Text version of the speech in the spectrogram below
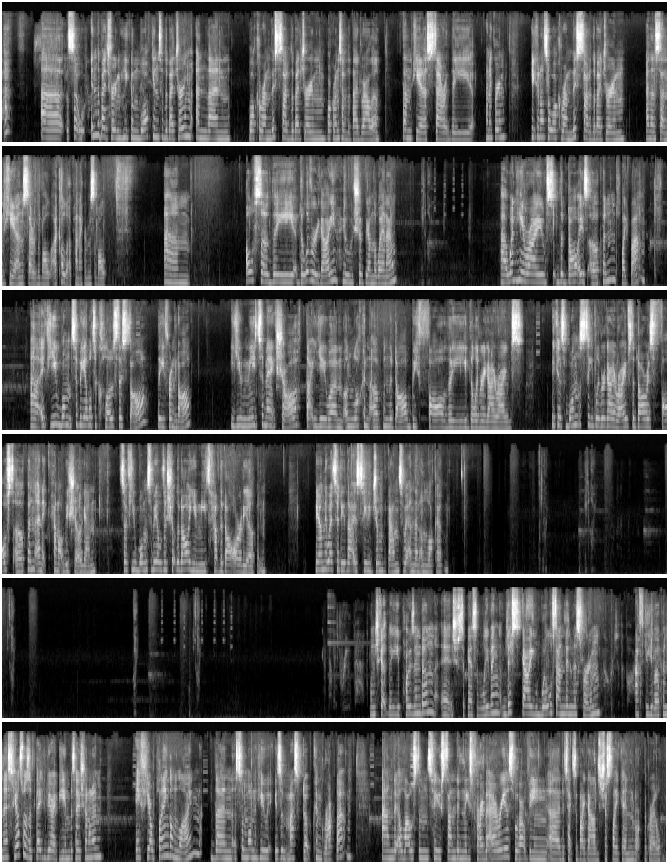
Uh, so in the bedroom, he can walk into the bedroom and then walk around this side of the bedroom, walk around the side of the bed rather, stand here, stare at the panic room. He can also walk around this side of the bedroom and then stand here and stare at the vault. I call it a panic room, it's a vault. Um, also, the delivery guy, who should be on the way now, uh, when he arrives, the door is opened like that. Uh, if you want to be able to close this door, the front door, you need to make sure that you um, unlock and open the door before the delivery guy arrives. Because once the delivery guy arrives, the door is forced open and it cannot be shut again. So if you want to be able to shut the door, you need to have the door already open. The only way to do that is to jump down to it and then unlock it. Once you get the poison done, it's just a case of leaving. This guy will stand in this room after you open this. He also has a fake VIP invitation on him. If you're playing online, then someone who isn't masked up can grab that, and it allows them to stand in these private areas without being uh, detected by guards, just like in Rock the Cradle.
